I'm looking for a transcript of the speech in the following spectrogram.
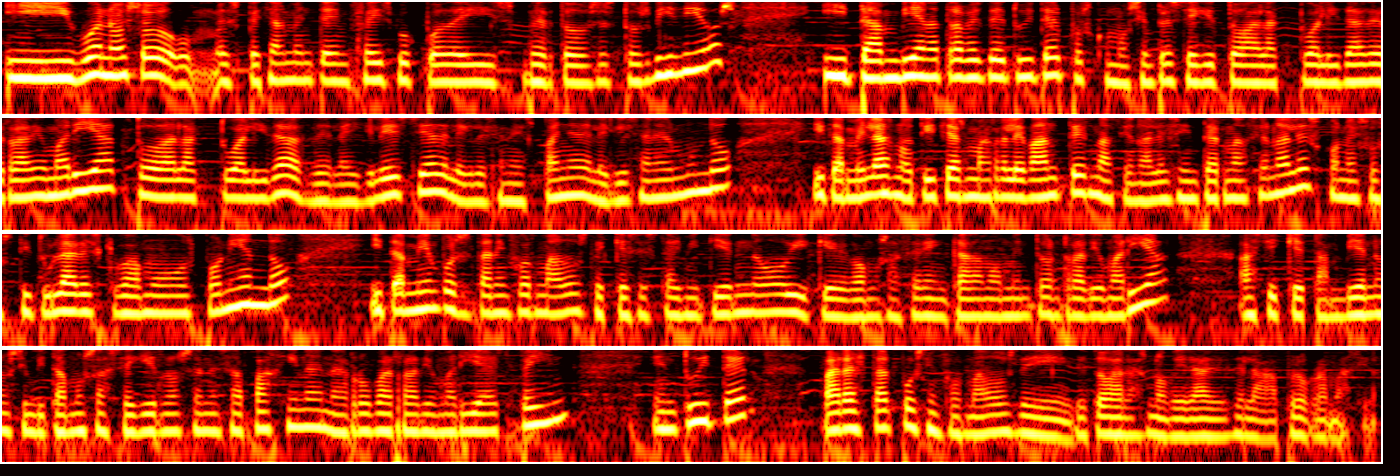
Y bueno, eso especialmente en Facebook podéis ver todos estos vídeos y también a través de Twitter, pues como siempre, seguir toda la actualidad de Radio María, toda la actualidad de la Iglesia, de la Iglesia en España, de la Iglesia en el mundo y también las noticias más relevantes nacionales e internacionales con esos titulares que vamos poniendo y también pues estar informados de qué se está emitiendo y qué vamos a hacer en cada momento en Radio María. Así que también nos invitamos a seguirnos en esa página en arroba Radio María Spain en Twitter para estar pues informados de, de todas las novedades de la programación.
